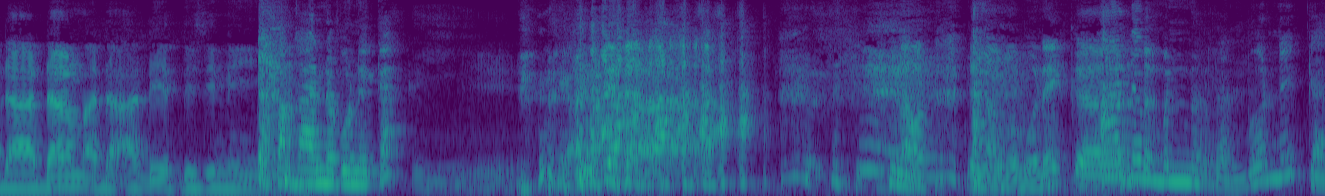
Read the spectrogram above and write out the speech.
ada Adam, ada Adit di sini. Apakah Anda boneka? Kenapa? Kenapa boneka? Ada beneran boneka.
